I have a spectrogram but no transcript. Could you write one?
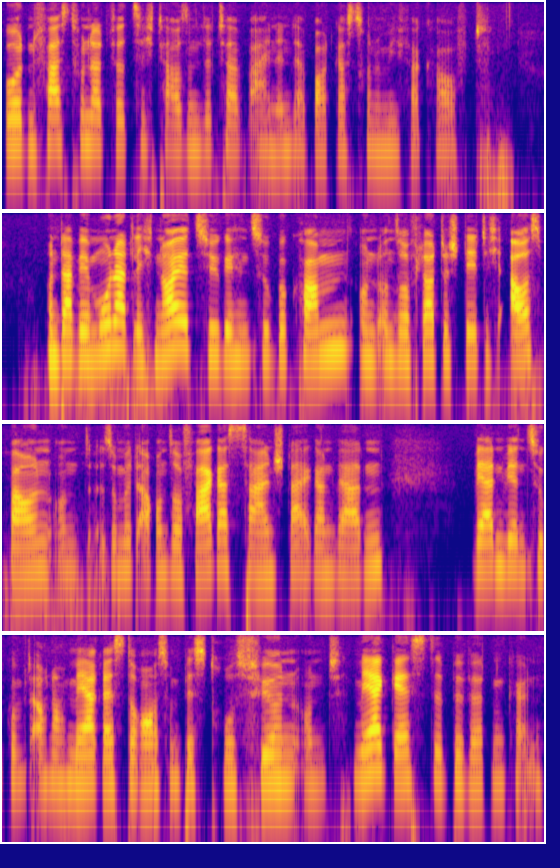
wurden fast 140.000 Liter Wein in der Bordgastronomie verkauft. Und da wir monatlich neue Züge hinzubekommen und unsere Flotte stetig ausbauen und somit auch unsere Fahrgastzahlen steigern werden, werden wir in Zukunft auch noch mehr Restaurants und Bistros führen und mehr Gäste bewirten können.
